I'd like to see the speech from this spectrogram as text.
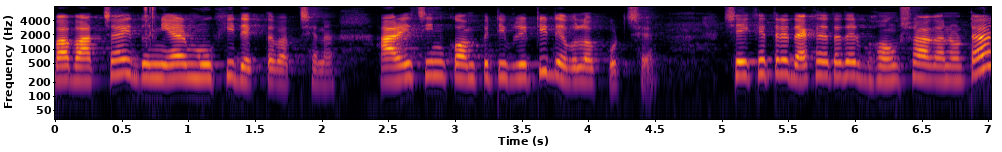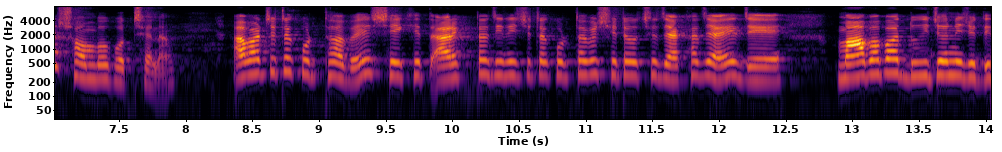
বা বাচ্চা এই দুনিয়ার মুখই দেখতে পাচ্ছে না আর এই চিন কম্পিটিবিলিটি ডেভেলপ করছে। সেই ক্ষেত্রে দেখা যায় তাদের বংশ আগানোটা সম্ভব হচ্ছে না। আবার যেটা করতে হবে, সেই ক্ষেত্রে আরেকটা জিনিস যেটা করতে হবে, সেটা হচ্ছে দেখা যায় যে মা বাবা দুইজনে যদি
